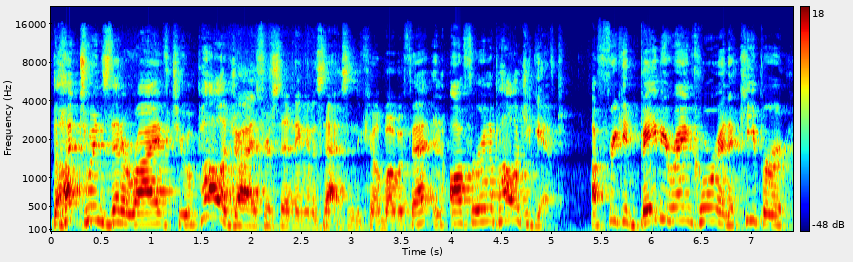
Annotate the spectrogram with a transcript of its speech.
The Hutt twins then arrive to apologize for sending an assassin to kill Boba Fett and offer an apology gift. A freaking baby Rancor and a keeper,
